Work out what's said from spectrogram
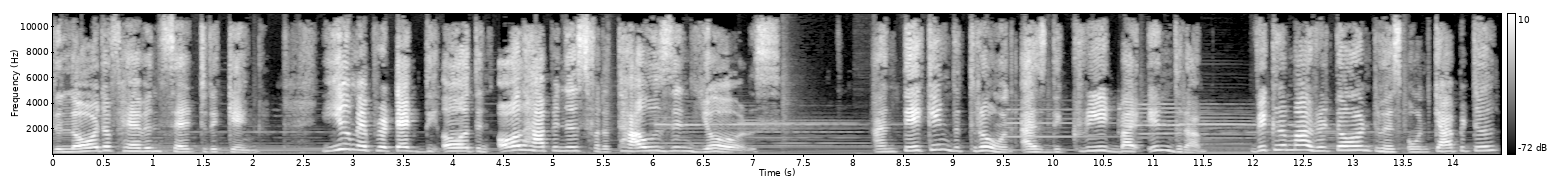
the Lord of Heaven said to the king, You may protect the earth in all happiness for a thousand years. And taking the throne as decreed by Indra, Vikrama returned to his own capital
